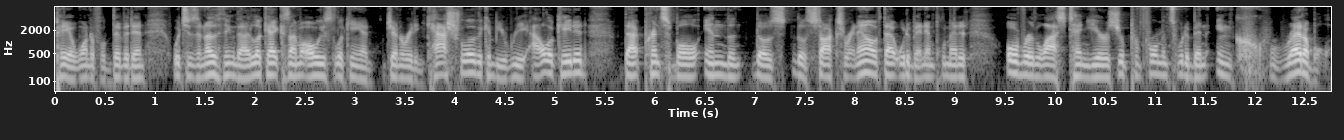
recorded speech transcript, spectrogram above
pay a wonderful dividend, which is another thing that I look at because I'm always looking at generating cash flow that can be reallocated that principle in the, those those stocks right now, if that would have been implemented over the last 10 years, your performance would have been incredible.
